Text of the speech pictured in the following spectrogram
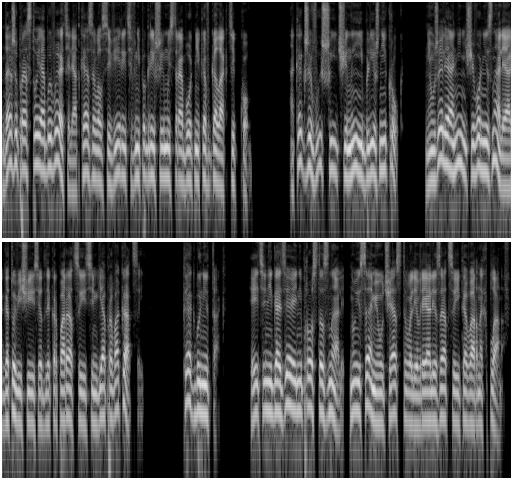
Даже простой обыватель отказывался верить в непогрешимость работников Галактик.ком. А как же высшие чины и ближний круг? Неужели они ничего не знали о готовящейся для корпорации семья провокаций? Как бы не так. Эти негодяи не просто знали, но и сами участвовали в реализации коварных планов.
